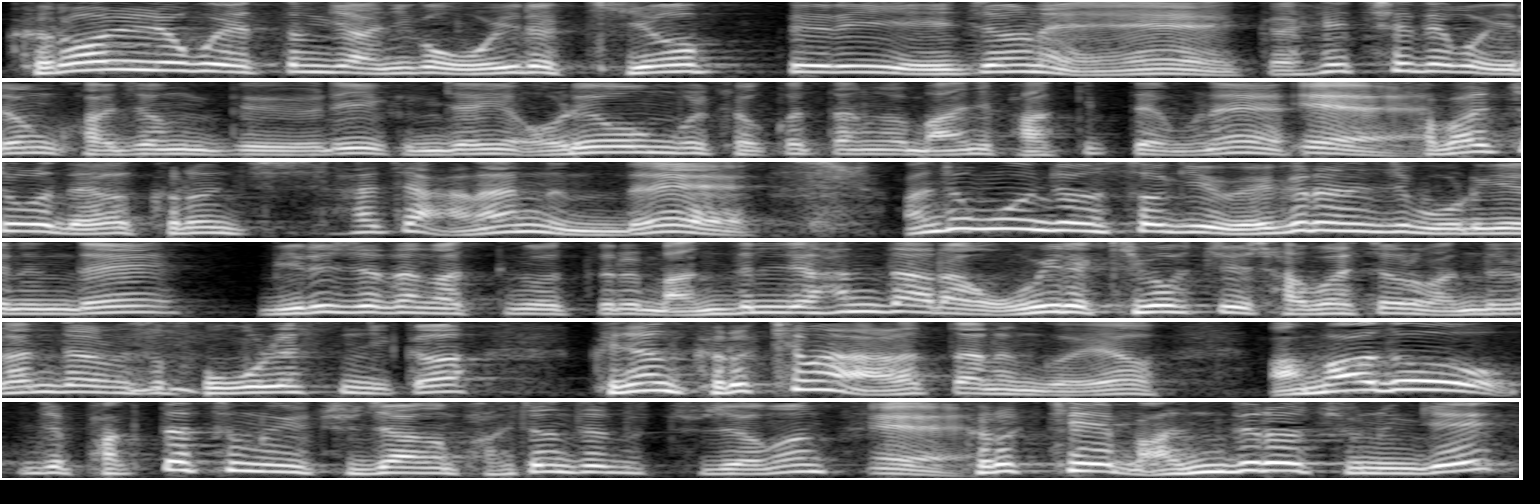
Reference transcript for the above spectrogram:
그러려고 했던 게 아니고 오히려 기업들이 예전에 그러니까 해체되고 이런 과정들이 굉장히 어려움을 겪었다는 걸 많이 봤기 때문에 예. 자발적으로 내가 그런 짓을 하지 않았는데 안종범 전 수석이 왜 그러는지 모르겠는데 미래재단 같은 것들을 만들려 한다라고 오히려 기업주의 자발적으로 만들려 한다면서 보고를 했으니까 그냥 그렇게만 알았다는 거예요. 아마도 이제 박 대통령의 주장은 박 전 대통령 주장은 예. 그렇게 만들어 주는 게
